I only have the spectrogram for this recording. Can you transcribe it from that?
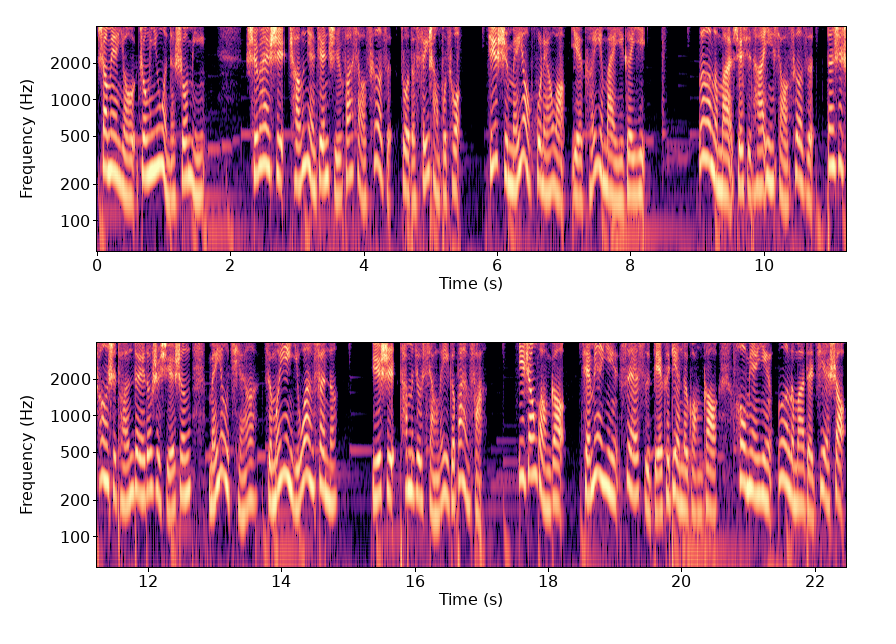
上面有中英文的说明。石派氏常年坚持发小册子，做得非常不错。即使没有互联网，也可以卖一个亿。饿了么学习他印小册子，但是创始团队都是学生，没有钱啊，怎么印一万份呢？于是他们就想了一个办法：一张广告前面印 4S 别克店的广告，后面印饿了么的介绍，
